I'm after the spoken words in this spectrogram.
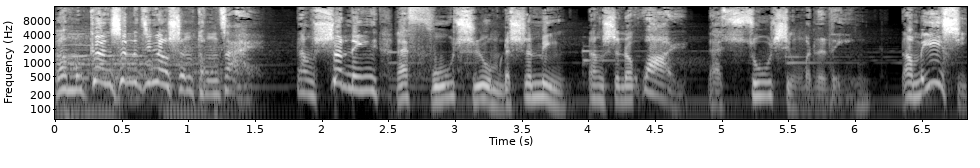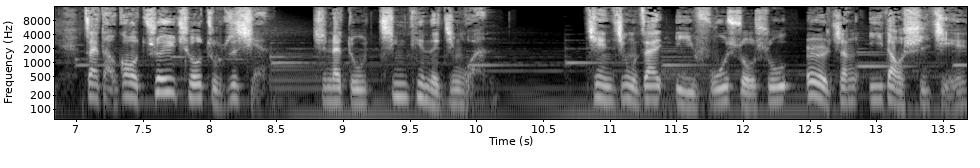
让我们更深的进入神同在，让圣灵来扶持我们的生命，让神的话语来苏醒我们的灵。让我们一起在祷告追求主之前，先来读今天的经文。今天经文在以弗所书二章一到十节，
